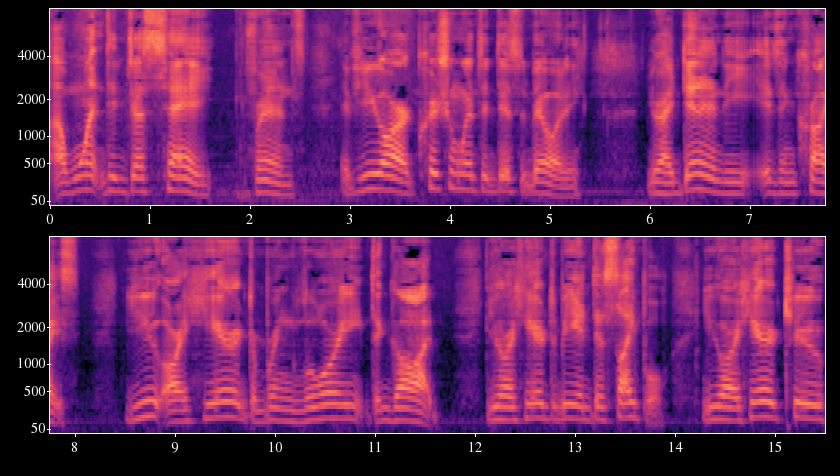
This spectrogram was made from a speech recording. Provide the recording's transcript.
I want to just say friends if you are a Christian with a disability your identity is in Christ you are here to bring glory to God you are here to be a disciple you are here to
